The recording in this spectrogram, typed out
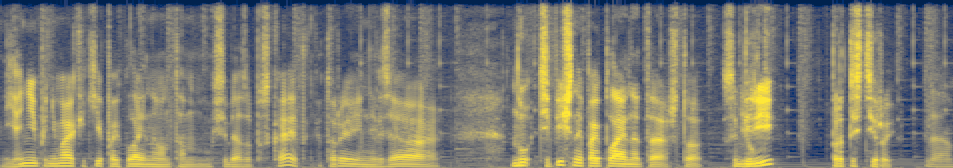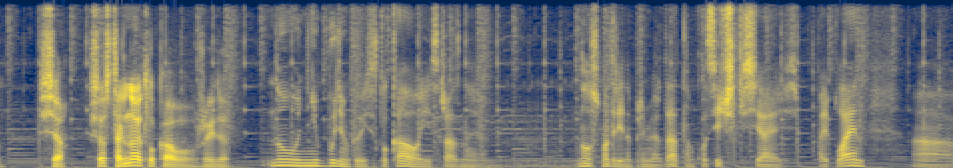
Я не понимаю, какие пайплайны он там у себя запускает, которые нельзя... Ну, типичный пайплайн это что? Собери, протестируй. Да. Все. Все остальное от лукавого уже идет. Ну, не будем говорить, от лукавого есть разные... Ну, смотри, например, да, там классический CI пайплайн, а,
